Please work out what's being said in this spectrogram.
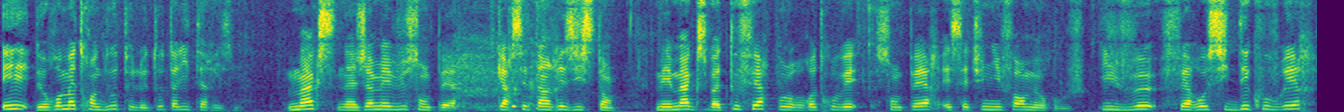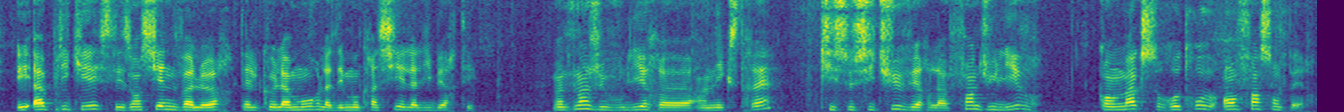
et de remettre en doute le totalitarisme. Max n'a jamais vu son père, car c'est un résistant, mais Max va tout faire pour retrouver son père et cet uniforme rouge. Il veut faire aussi découvrir et appliquer ses anciennes valeurs telles que l'amour, la démocratie et la liberté. Maintenant, je vais vous lire euh, un extrait qui se situe vers la fin du livre, quand Max retrouve enfin son père.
